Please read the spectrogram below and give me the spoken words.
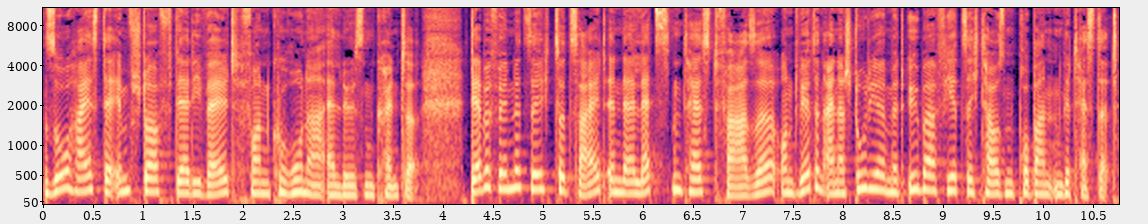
So heißt der Impfstoff, der die Welt von Corona erlösen könnte. Der befindet sich zurzeit in der letzten Testphase und wird in einer Studie mit über 40.000 Probanden getestet.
